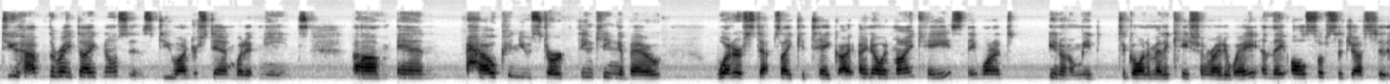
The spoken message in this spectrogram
do you have the right diagnosis? Do you understand what it means? Um, and how can you start thinking about what are steps I could take? I, I know in my case, they wanted you know me to go on a medication right away, and they also suggested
